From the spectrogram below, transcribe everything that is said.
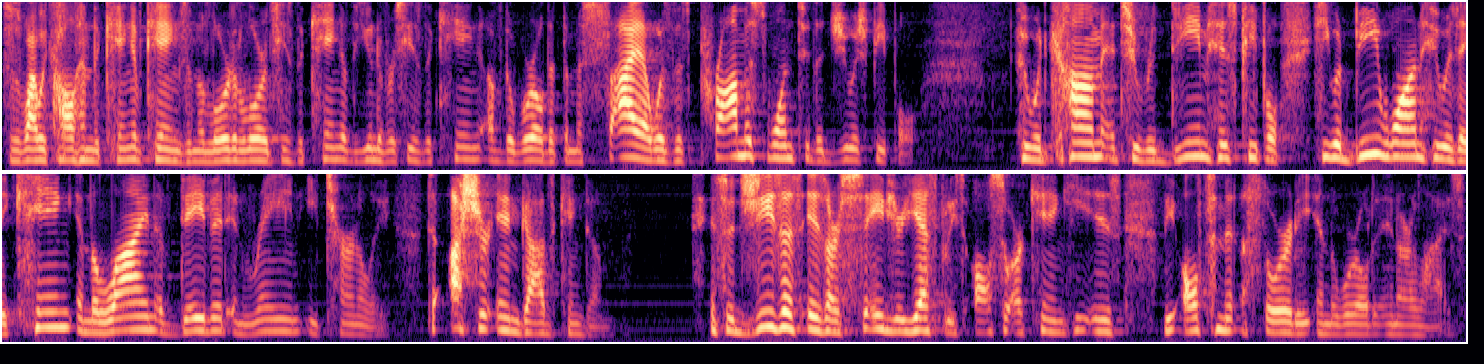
This is why we call him the King of Kings and the Lord of Lords. He's the King of the universe. He's the King of the world. That the Messiah was this promised one to the Jewish people who would come and to redeem his people. He would be one who is a king in the line of David and reign eternally to usher in God's kingdom. And so Jesus is our Savior, yes, but He's also our King. He is the ultimate authority in the world in our lives.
